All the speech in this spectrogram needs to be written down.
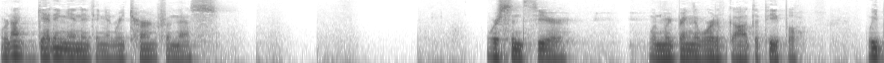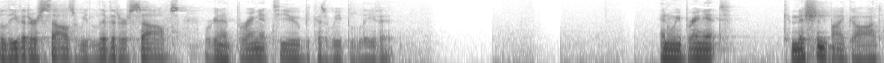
We're not getting anything in return from this. We're sincere when we bring the word of God to people. We believe it ourselves. We live it ourselves. We're going to bring it to you because we believe it. And we bring it commissioned by God.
